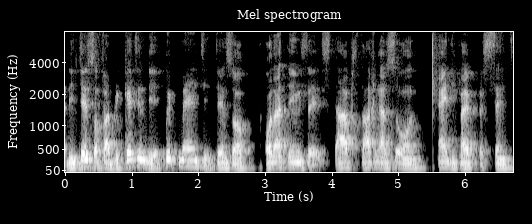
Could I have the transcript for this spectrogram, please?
And in terms of fabricating the equipment, in terms of other things, uh, staff, staffing and so on, 95%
